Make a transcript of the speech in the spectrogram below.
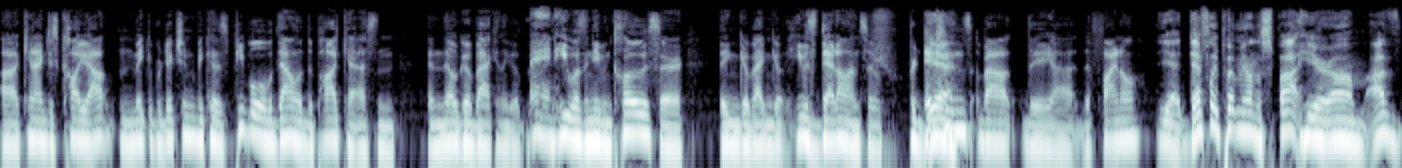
Uh, can I just call you out and make a prediction? Because people will download the podcast and and they'll go back and they go, man, he wasn't even close, or they can go back and go, he was dead on. So predictions yeah. about the uh, the final. Yeah, definitely put me on the spot here. Um, I've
